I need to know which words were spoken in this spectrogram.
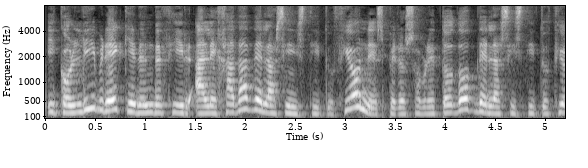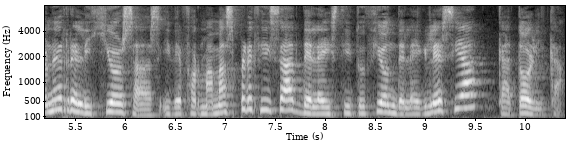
Y con libre quieren decir alejada de las instituciones, pero sobre todo de las instituciones religiosas y de forma más precisa de la institución de la Iglesia católica.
